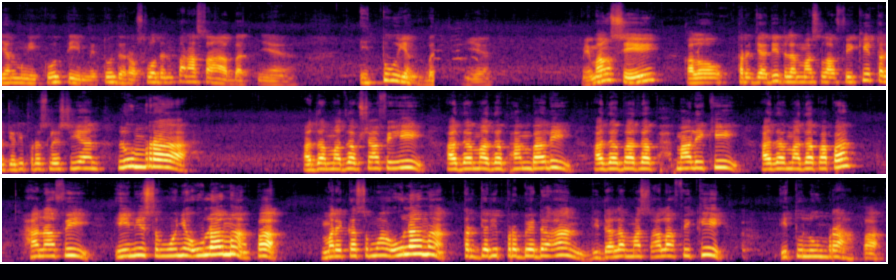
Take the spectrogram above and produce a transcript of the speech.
yang mengikuti metode Rasulullah dan para sahabatnya. Itu yang benar ya. Memang sih kalau terjadi dalam masalah fikih terjadi perselisihan lumrah. Ada madhab syafi'i, ada madhab hambali, ada madhab maliki, ada madhab apa? Hanafi. Ini semuanya ulama, Pak. Mereka semua ulama. Terjadi perbedaan di dalam masalah fikih. Itu lumrah, Pak.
